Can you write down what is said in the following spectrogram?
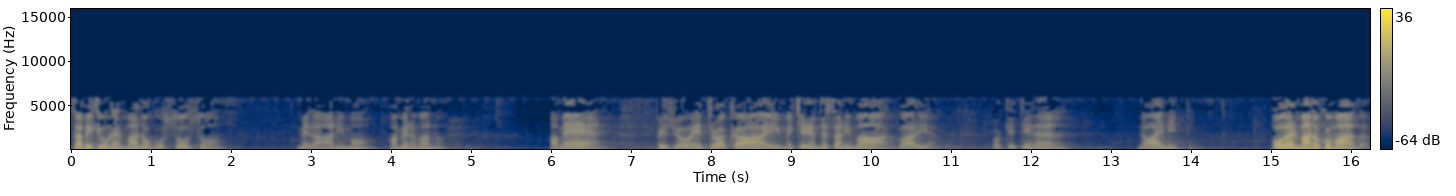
¿Sabe que un hermano gozoso me da ánimo? Amén, hermano. Amén. Pues yo entro acá y me quieren desanimar, varias, porque tienen, no hay ni... Hola hermano, ¿cómo anda?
